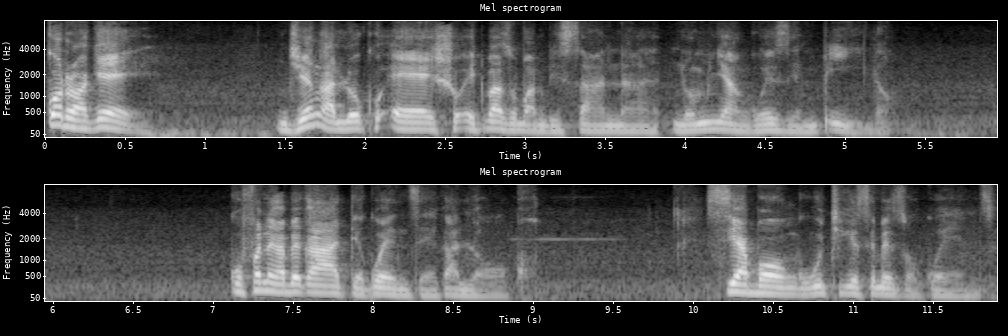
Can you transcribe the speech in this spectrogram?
Kodwa ke njengalokhu esho ethi bazobambisana nomnyango wezempilo kufanele ngabe kade kwenzeka lokho. Siyabonga ukuthi ke sebezokwenza.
